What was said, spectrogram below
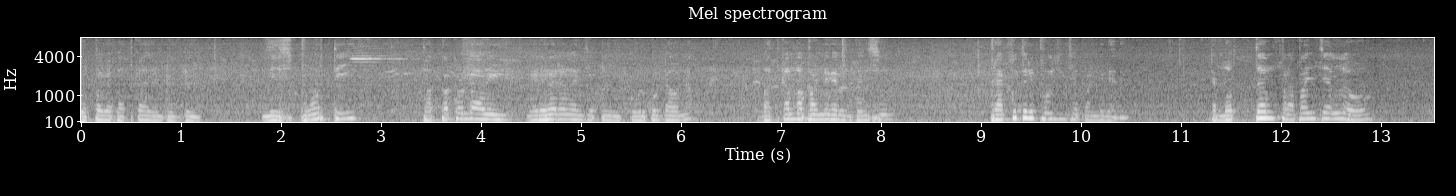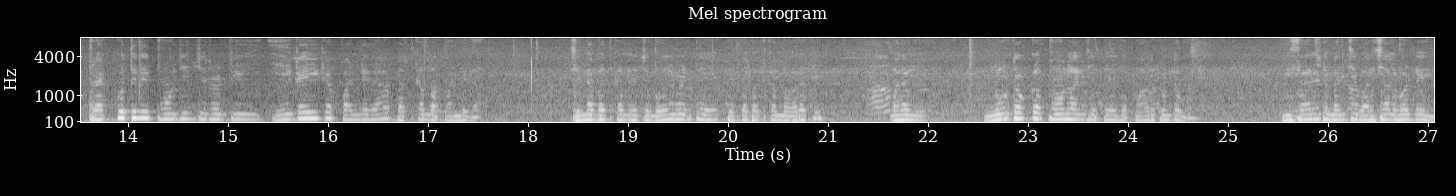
గొప్పగా బతకాలనేటువంటి మీ స్ఫూర్తి తప్పకుండా అది నెరవేరాలని చెప్పి కోరుకుంటా ఉన్నా. బతుకమ్మ పండుగ నాకు తెలుసు ప్రకృతిని పూజించే పండుగ అది. అంటే మొత్తం ప్రపంచంలో ప్రకృతిని పూజించినటువంటి ఏకైక పండుగ బతుకమ్మ పండుగ. చిన్న బతుకమ్మ నుంచి మొదలు పెడితే పెద్ద బతుకమ్మ వరకు మనం నూటొక్క పూలు అని చెప్పి అయితే పాడుకుంటున్నాం ఈసారి అయితే మంచి వర్షాలు పడ్డాయి.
